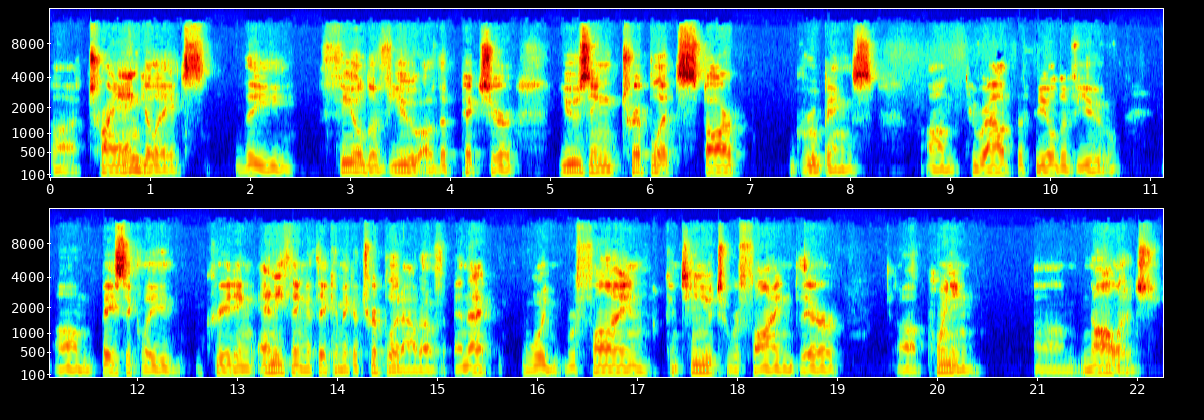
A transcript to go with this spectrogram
uh, triangulates the field of view of the picture using triplet star groupings um, throughout the field of view, um, basically creating anything that they can make a triplet out of, and that would refine, continue to refine their uh, pointing um, knowledge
